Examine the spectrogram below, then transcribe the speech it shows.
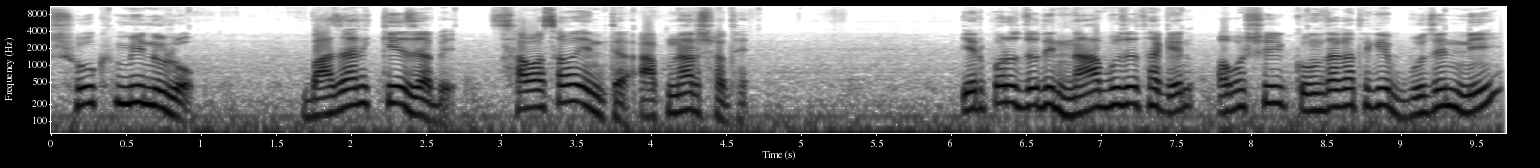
সুখ মিনুরো বাজারে কে যাবে? ছাওয়া ছাওয়া ইনতে আপনার সাথে। এরপরও যদি না বুঝে থাকেন, অবশ্যই কোন জায়গা থেকে বুঝেননি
